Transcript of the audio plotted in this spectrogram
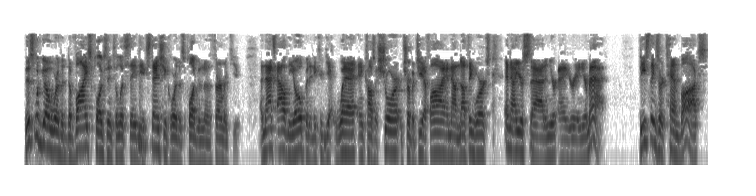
This would go where the device plugs into, let's say, the extension cord that's plugged into the thermocube. And that's out in the open and it could get wet and cause a short and trip a GFI and now nothing works and now you're sad and you're angry and you're mad. These things are 10 bucks.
